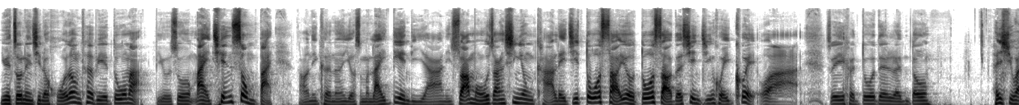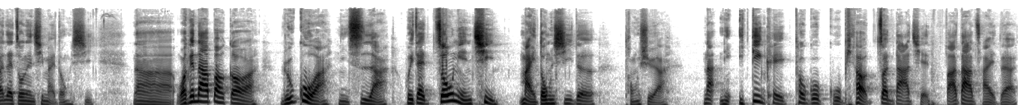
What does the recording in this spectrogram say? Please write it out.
因为周年庆的活动特别多嘛，比如说买千送百，然后你可能有什么来店里啊，你刷某张信用卡累积多少又有多少的现金回馈，哇！所以很多的人都。很喜欢在周年庆买东西，那我要跟大家报告啊，如果啊你是啊会在周年庆买东西的同学啊，那你一定可以透过股票赚大钱、发大财的。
